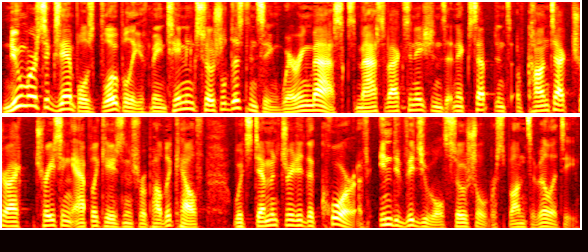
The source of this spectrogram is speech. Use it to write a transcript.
numerous examples globally of maintaining social distancing, wearing masks, mass vaccinations, and acceptance of contact tra- tracing applications for public health, which demonstrated the core of individual social responsibility.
